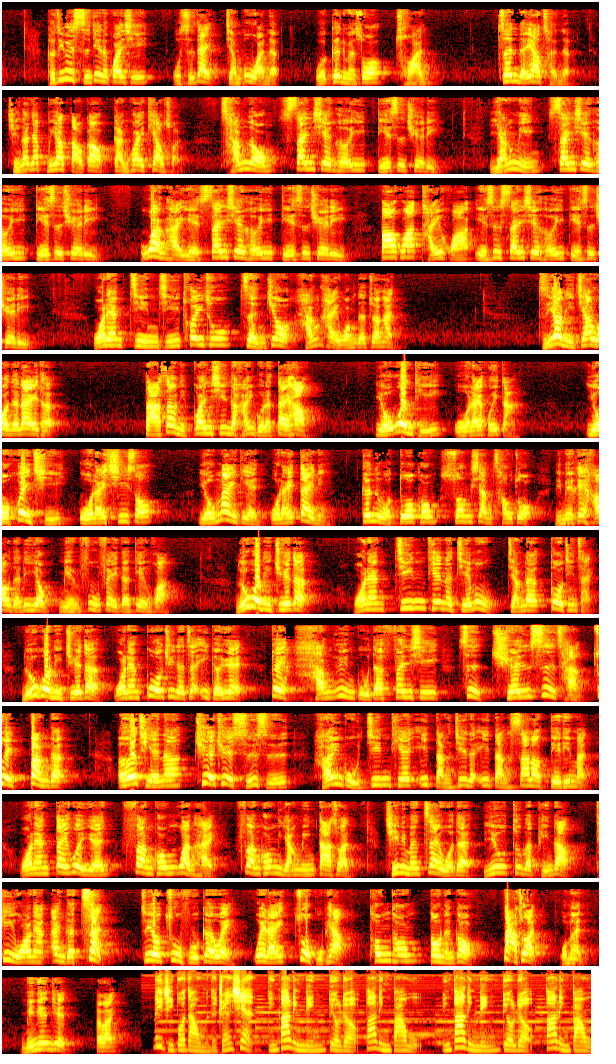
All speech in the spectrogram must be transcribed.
可是因为时间的关系，我实在讲不完了。我跟你们说，船真的要沉了，请大家不要祷告，赶快跳船。长荣三线合一，跌势确立；阳明三线合一，跌势确立；万海也三线合一，跌势确立；包括台华也是三线合一，跌势确立。我俩紧急推出拯救航海王的专案，只要你加入我的 Light。打上你关心的韩国的代号，有问题我来回答，有晦气我来吸收，有卖点我来带你跟着我多空双向操作，你们可以好好的利用免付费的电话。如果你觉得王良今天的节目讲的够精彩，如果你觉得王良过去的这一个月对航运股的分析是全市场最棒的。而且呢，确确实实，航运股今天一档接着一档杀到跌停板。王良带会员放空万海，放空阳明大算，请你们在我的 YouTube 频道替王良按个赞。最后祝福各位未来做股票，通通都能够大赚。我们明天见，拜拜。立即拨打我们的专线零八零零六六八零八五。零八零零六六八零八五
